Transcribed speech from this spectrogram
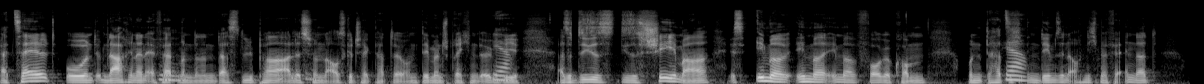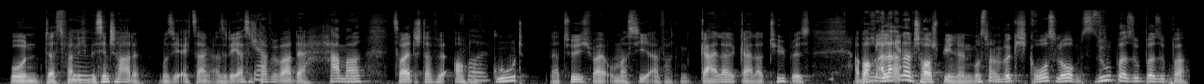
erzählt und im Nachhinein erfährt man dann, dass Lupin alles schon ausgecheckt hatte und dementsprechend irgendwie, Ja. also dieses, dieses Schema ist immer, immer, immer vorgekommen und hat Ja. sich in dem Sinne auch nicht mehr verändert. Und das fand ich ein bisschen schade, muss ich echt sagen. Also die erste Ja. Staffel war der Hammer, zweite Staffel auch Voll. noch gut. Natürlich, weil Omar Sy einfach ein geiler, geiler Typ ist. Aber auch alle Mega. anderen Schauspielenden muss man wirklich groß loben. Super, super, super.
